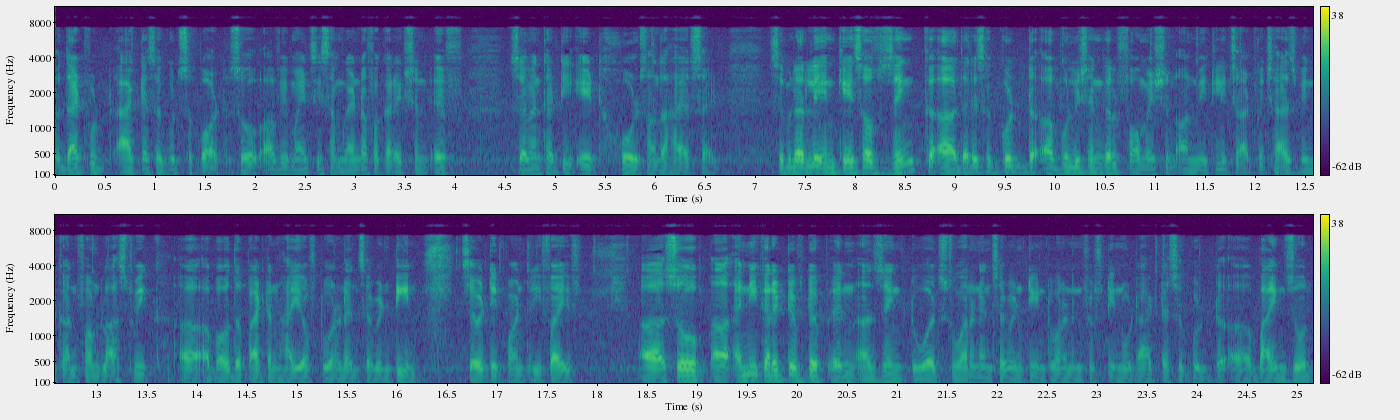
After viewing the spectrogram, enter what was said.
that would act as a good support. So uh, we might see some kind of a correction if 738 holds on the higher side. Similarly in case of zinc uh, there is a good uh, bullish engulf formation on weekly chart which has been confirmed last week uh, above the pattern high of 217 17.35 uh, so any corrective dip in zinc towards 217 215 would act as a good buying zone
